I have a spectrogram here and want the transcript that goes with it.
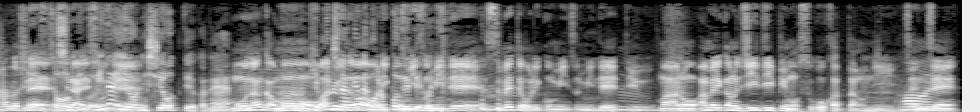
反応しやすい、ね、見ないようにしようっていうかね。もうなんかもう、悪いのは織り込み済みで、すべて織り込み済みでっていう、まああの、アメリカの GDP もすごかったのに、全然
